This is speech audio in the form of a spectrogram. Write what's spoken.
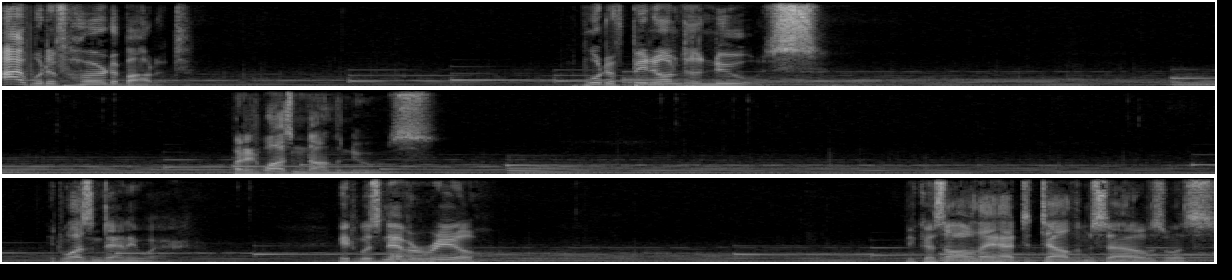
I would have heard about it. Would have been on the news. But it wasn't on the news. It wasn't anywhere. It was never real. Because all they had to tell themselves was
